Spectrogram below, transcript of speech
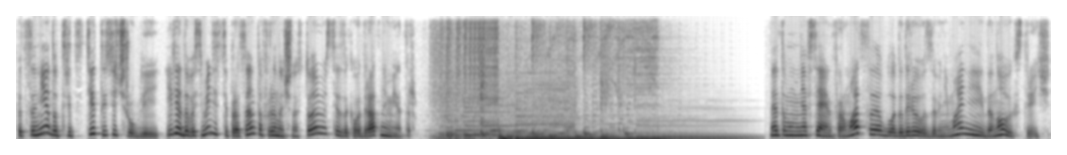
по цене до 30 тысяч рублей или до 80% рыночной стоимости за квадратный метр. На этом у меня вся информация. Благодарю вас за внимание и до новых встреч!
